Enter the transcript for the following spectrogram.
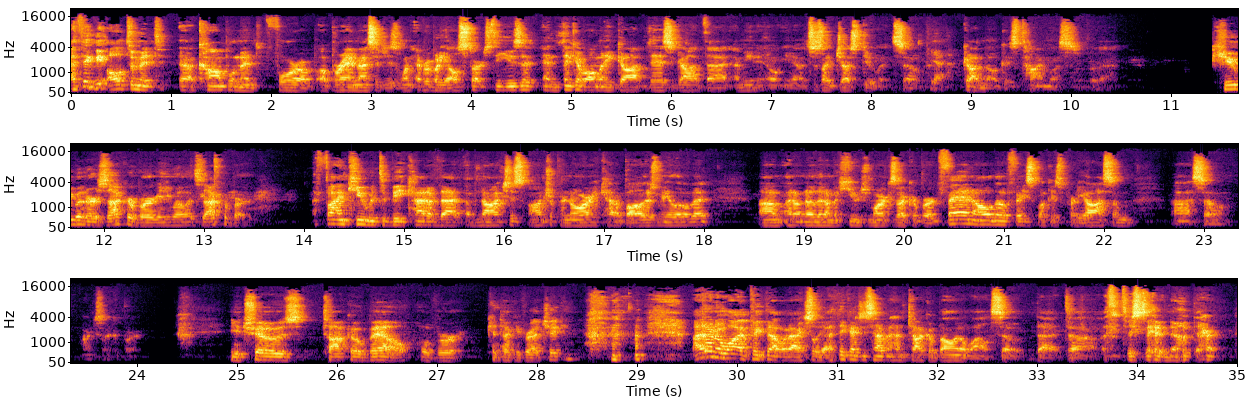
I think the ultimate uh, compliment for a, a brand message is when everybody else starts to use it. And think of how many got this, got that. I mean, you know, it's just like just do it. So Yeah. Got Milk is timeless for that. Cuban or Zuckerberg, and you went with Zuckerberg. I find Cuban to be kind of that obnoxious entrepreneur. He kind of bothers me a little bit. Um, I don't know that I'm a huge Mark Zuckerberg fan, although Facebook is pretty awesome. Uh, so Mark Zuckerberg. You chose Taco Bell over Kentucky Fried Chicken. I don't know why I picked that one actually. I think I just haven't had Taco Bell in a while, so that uh, just hit a note there.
